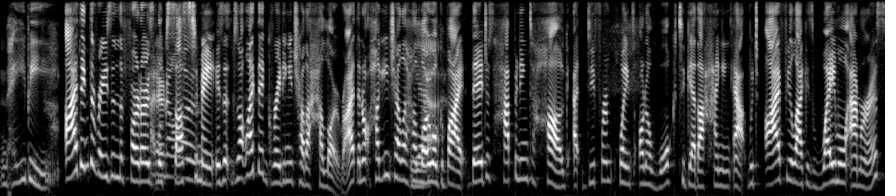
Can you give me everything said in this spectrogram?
maybe. I think the reason the photos look sus to me is it's not like they're greeting each other hello, right? They're not hugging each other hello Yeah. or goodbye. They're just happening to hug at different points on a walk together, hanging out, which I feel like is way more amorous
